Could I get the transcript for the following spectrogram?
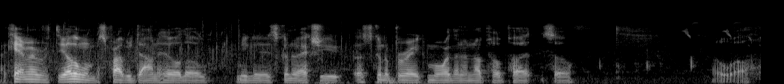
I can't remember if the other one was probably downhill though, meaning it's gonna actually it's gonna break more than an uphill putt. So, oh well.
